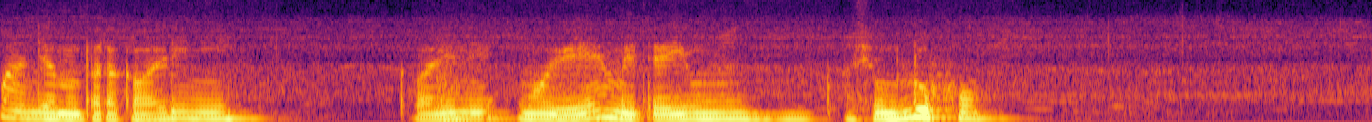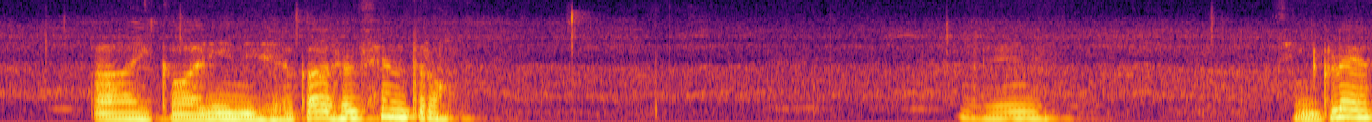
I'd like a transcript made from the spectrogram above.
Guanyama para Cavallini. Muy bien, mete ahí un, hace un lujo. Ay, Cavallini, se acaba el centro. Bien. Sinclair.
